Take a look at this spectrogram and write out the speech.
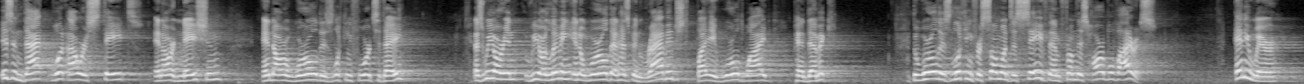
Isn't that what our state and our nation and our world is looking for today? As we are, in, we are living in a world that has been ravaged by a worldwide pandemic, the world is looking for someone to save them from this horrible virus. Anywhere,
